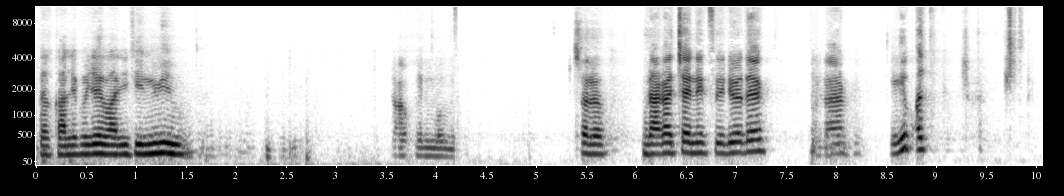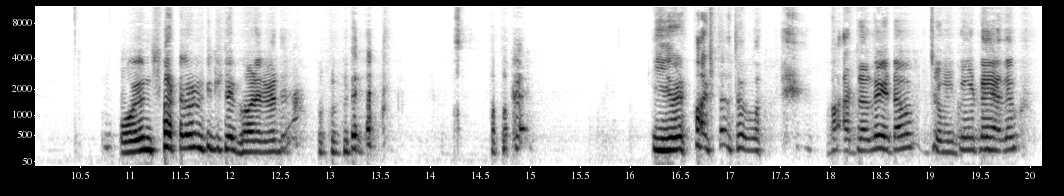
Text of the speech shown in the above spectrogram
তা কালী পুজোয় বাড়ি চিনবি চলো দেখা হচ্ছে নেক্সট ভিডিওতে আর এই আ- অয়ন ফাটালো নাকি রে ঘরের মধ্যে ইয়ে ফাটালো ফাটালো এটাও চমকে উঠে একদম খুলে পড়া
